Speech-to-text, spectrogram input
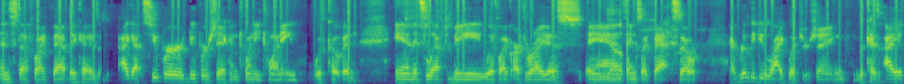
and stuff like that because I got super duper sick in 2020 with COVID, and it's left me with like arthritis and yep. things like that. So I really do like what you're saying because I,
